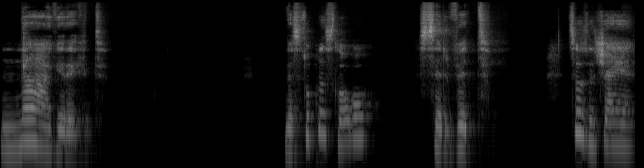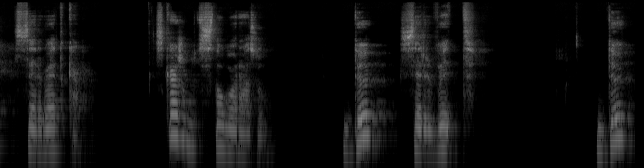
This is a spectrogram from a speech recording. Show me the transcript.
нагеріхт. Наступне слово сервит. Це означає серветка. Скажемо це слово разом. De сервит. De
